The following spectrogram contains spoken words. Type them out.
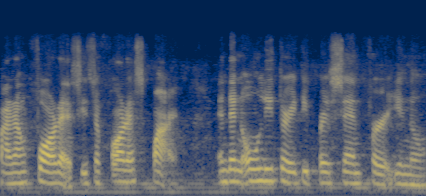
parang forest it's a forest park and then only 30% for you know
